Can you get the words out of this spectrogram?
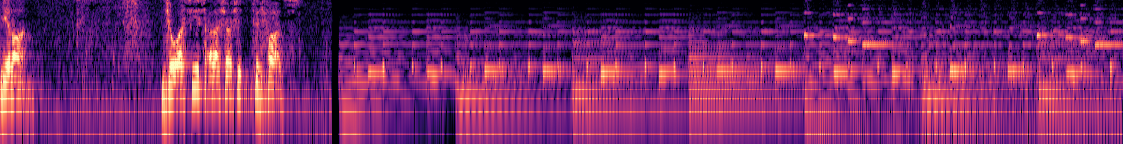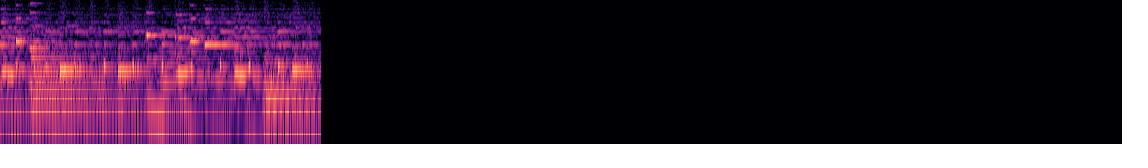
إيران. جواسيس على شاشة التلفاز.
